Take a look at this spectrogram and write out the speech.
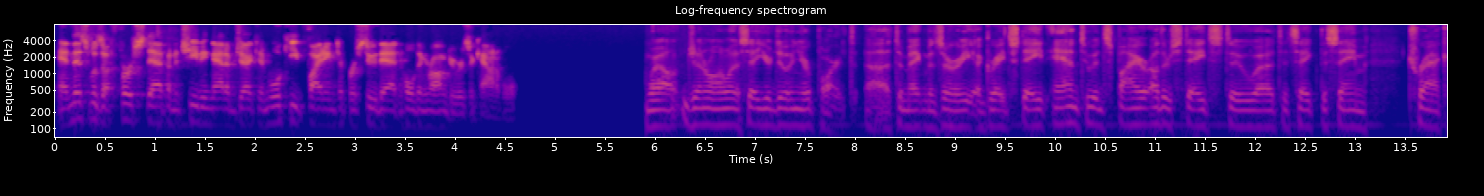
And this was a first step in achieving that objective. And we'll keep fighting to pursue that and holding wrongdoers accountable. Well, General, I want to say you're doing your part uh, to make Missouri a great state and to inspire other states to uh, to take the same track.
